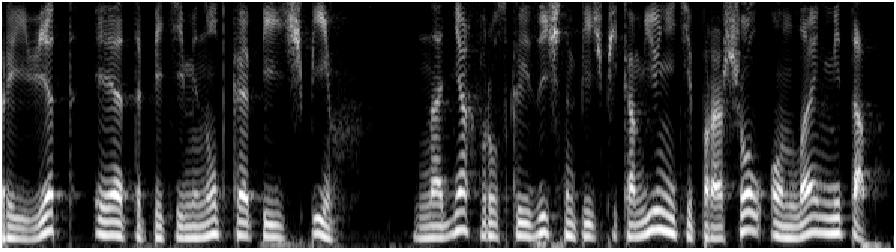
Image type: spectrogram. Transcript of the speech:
Привет, это пятиминутка PHP. На днях в русскоязычном PHP комьюнити прошел онлайн-метап,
